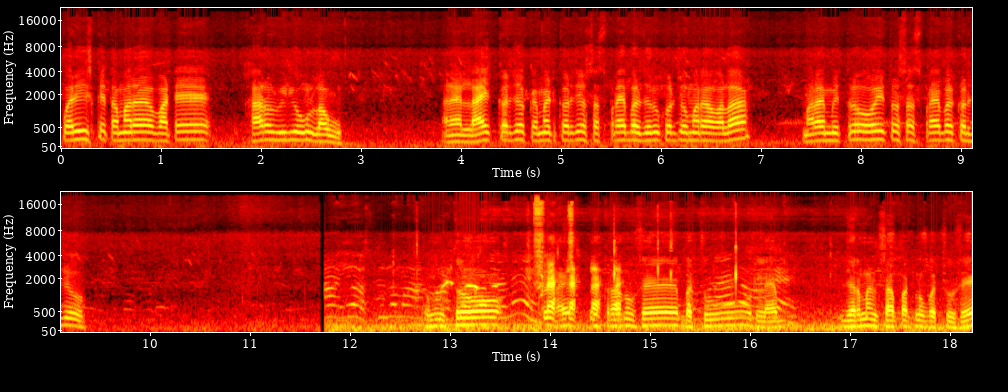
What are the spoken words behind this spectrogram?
કરીશ કે તમારા માટે સારો વીડિયો હું લાવું. અને લાઈક કરજો કમેન્ટ કરજો સબસ્ક્રાઈબર જરૂર કરજો મારા વાલા. મારા મિત્રો હોય તો સબસ્ક્રાઈબર કરજો. મિત્રો કૂતરાનું છે બચ્ચું લેબ જર્મન સાપટનું બચ્ચું છે.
